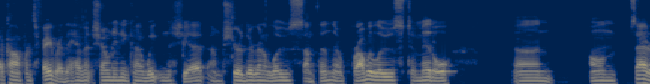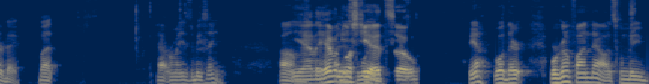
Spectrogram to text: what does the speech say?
a conference favorite. They haven't shown any kind of weakness yet. I'm sure they're going to lose something. They'll probably lose to Middle uh, on Saturday, but that remains to be seen. Um, yeah, they haven't lost would- yet. So yeah, well, they're we're gonna find out. It's gonna be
